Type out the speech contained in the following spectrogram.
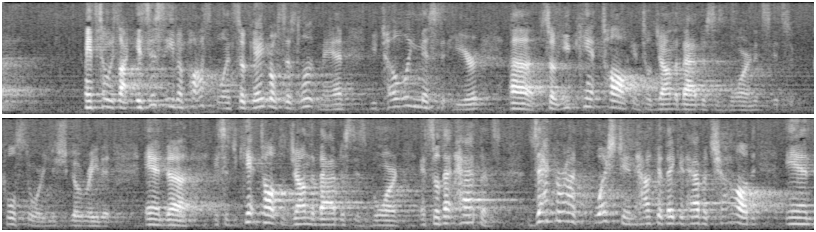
and so he's like, is this even possible? And so Gabriel says, look, man, you totally missed it here. Uh, so you can't talk until John the Baptist is born. It's, it's a cool story. You should go read it. And uh, he said, you can't talk till John the Baptist is born. And so that happens. Zechariah questioned how could they could have a child, and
